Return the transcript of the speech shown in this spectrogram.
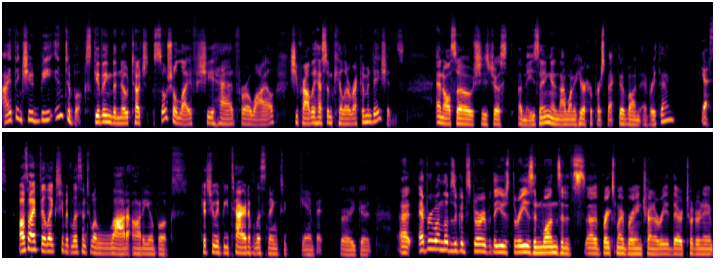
I think she would be into books, giving the no touch social life she had for a while. She probably has some killer recommendations. And also, she's just amazing, and I want to hear her perspective on everything. Yes. Also, I feel like she would listen to a lot of audiobooks because she would be tired of listening to Gambit. Very good. Uh, everyone loves a good story, but they use threes and ones, and it uh, breaks my brain trying to read their Twitter name.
